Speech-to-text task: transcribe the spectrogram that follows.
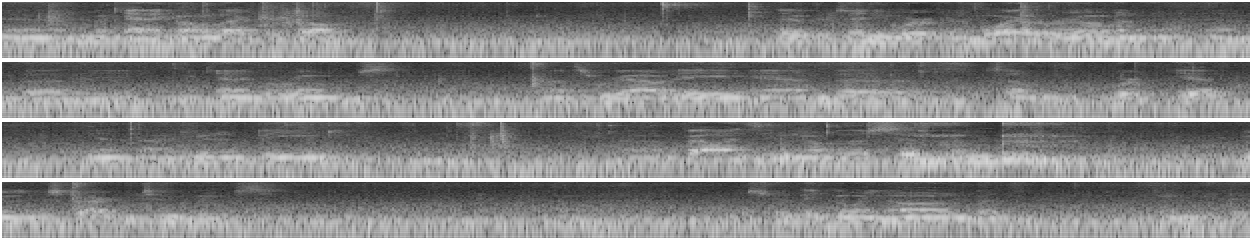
And mechanical and electrical, they'll continue work in the boiler room and, and uh, the mechanical rooms uh, throughout A and uh, some work yet in uh, Unit B. Uh, Balancing of the system, we need to start in two weeks. Uh, It should be going on, but we need the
